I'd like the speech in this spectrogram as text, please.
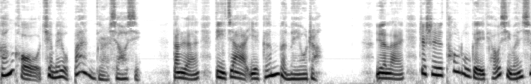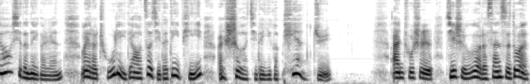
港口却没有半点消息，当然地价也根本没有涨。原来这是透露给朴喜完消息的那个人为了处理掉自己的地皮而设计的一个骗局。安出世即使饿了三四顿，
